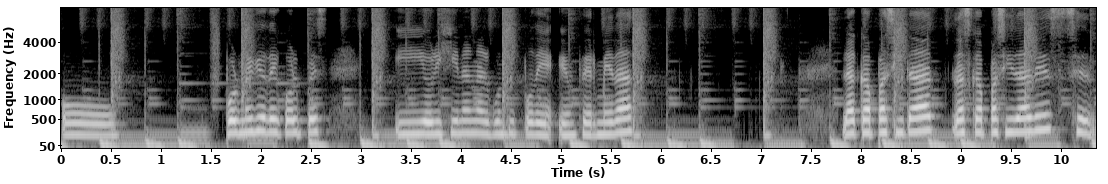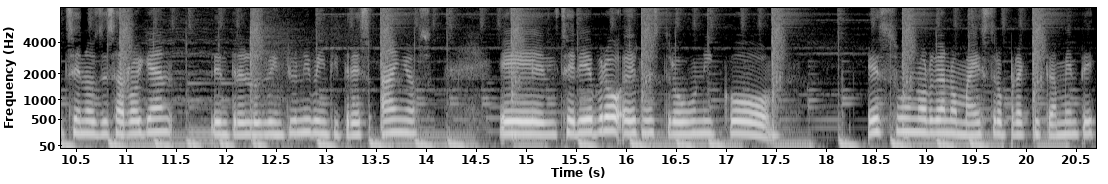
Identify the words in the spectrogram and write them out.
o por medio de golpes y originan algún tipo de enfermedad. La capacidad, las capacidades se, se nos desarrollan entre los 21 y 23 años. El cerebro es nuestro único, es un órgano maestro prácticamente,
